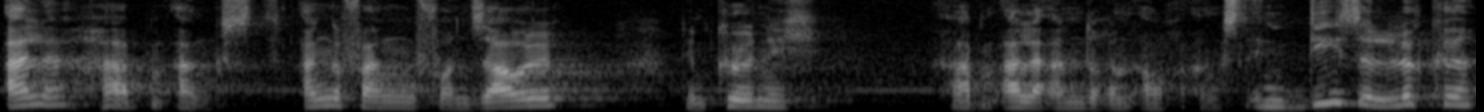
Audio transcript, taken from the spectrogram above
Alle haben Angst. Angefangen von Saul, dem König, haben alle anderen auch Angst. In diese Lücke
